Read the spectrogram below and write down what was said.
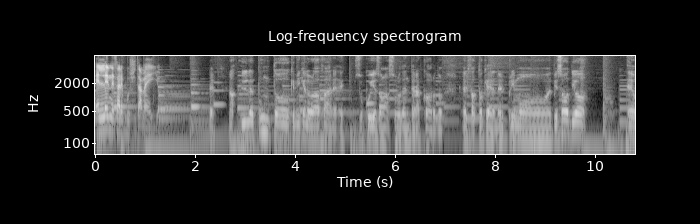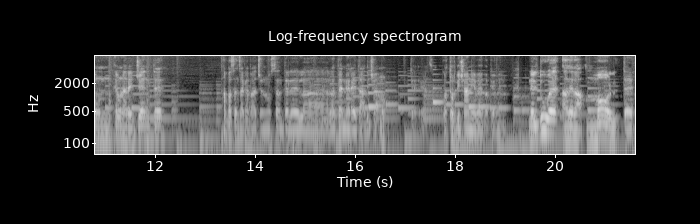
e lei ne sarebbe uscita meglio. No, il punto che Michele voleva fare e su cui io sono assolutamente d'accordo è il fatto che nel primo episodio è, un- è una reggente abbastanza capace nonostante le- la, la tenera età diciamo. Che ragazzi 14 anni aveva più o meno. Nel 2 aveva molte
